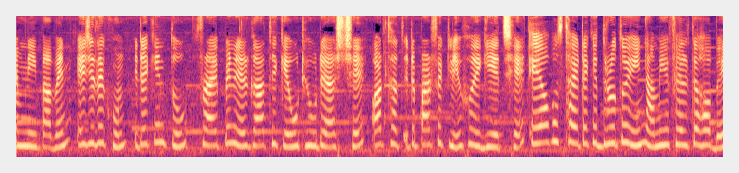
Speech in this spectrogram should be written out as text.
এমনিই পাবেন। এই যে দেখুন, এটা কিন্তু ফ্রাই প্যানের গা থেকে উঠে উঠে আসছে। অর্থাৎ এটা পারফেক্টলি হয়ে গিয়েছে। এই অবস্থায় এটাকে দ্রুতই নামিয়ে ফেলতে হবে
